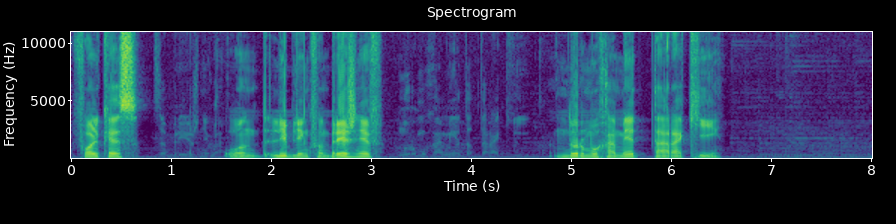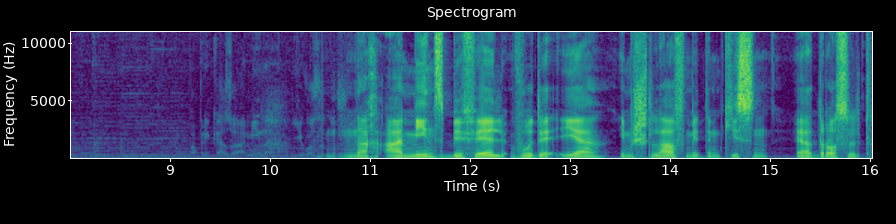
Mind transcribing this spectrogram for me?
Volkes und Liebling von Brezhnev, Nur Muhammad Taraki. Nach Amins Befehl wurde er im Schlaf mit dem Kissen erdrosselt.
